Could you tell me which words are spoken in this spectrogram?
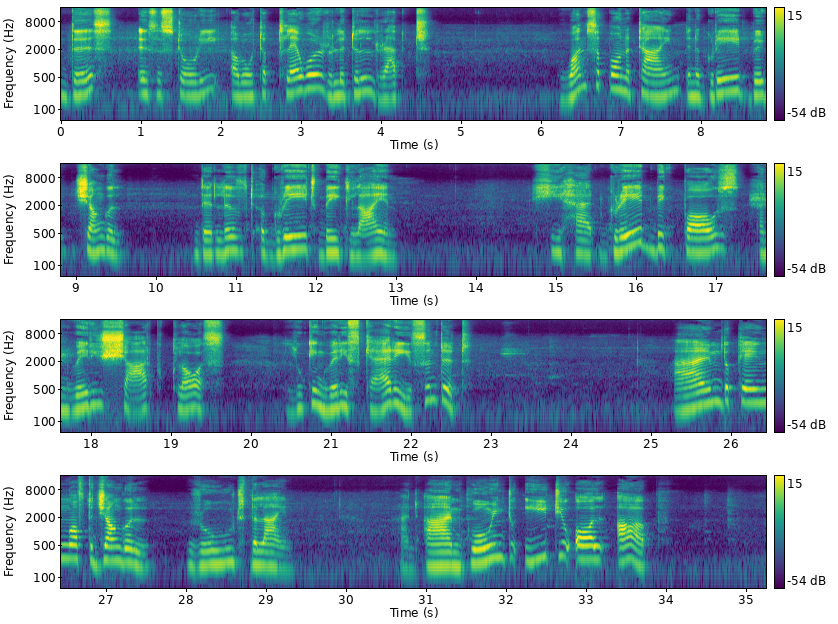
This is a story about a clever little rabbit. Once upon a time, in a great big jungle, there lived a great big lion. He had great big paws and very sharp claws, looking very scary, isn't it? I'm the king of the jungle, roared the lion and I'm going to eat you all up.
